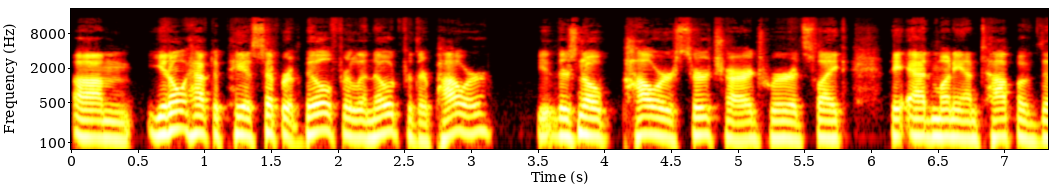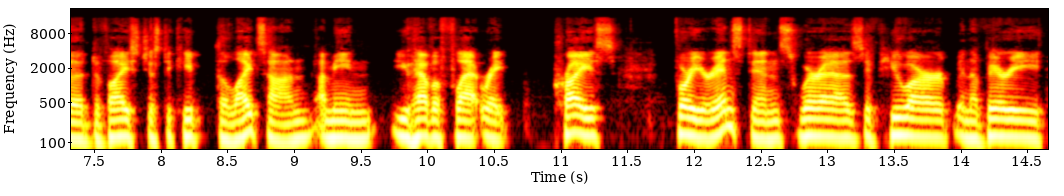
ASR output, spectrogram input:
um, you don't have to pay a separate bill for linode for their power. There's no power surcharge where it's like they add money on top of the device just to keep the lights on. I mean, you have a flat rate price for your instance. Whereas if you are in a very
